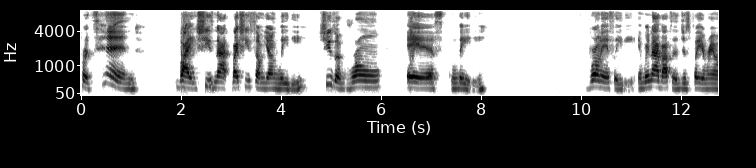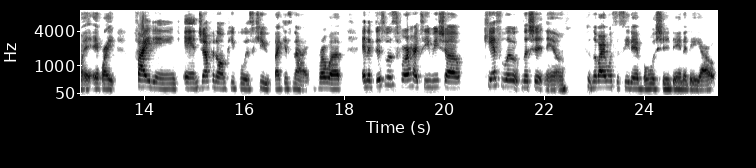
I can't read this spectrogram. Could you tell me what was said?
pretend like she's not, like she's some young lady. She's a grown ass lady. Grown ass lady. And we're not about to just play around and act like fighting and jumping on people is cute. Like it's not. Grow up. And if this was for her TV show, cancel the shit now. Because nobody wants to see that bullshit day in and day out.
